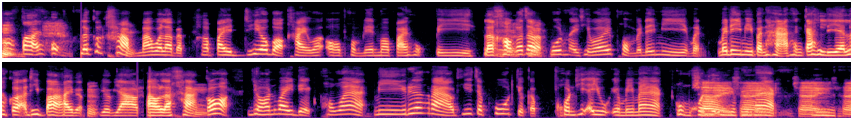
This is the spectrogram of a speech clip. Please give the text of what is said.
มปลายหกแล้วก็ขำมากเวลาแบบเขาไปเที่ยวบอกใครว่าอ๋อผมเรียนมปลายหกปี แล้วเขาก็จะแบบพูดมาอีกทีว่าเฮ้ยผมไม่ได้มีเหมือนไม่ได้มีปัญหาทางการเรียนแล้วก็อธิบายแบบยาวๆเอาละค่ะอืมก็ย้อนวัยเด็ก เพราะว่ามีเรื่องราวที่จะพูดเกี่ยวกับคนที่อายุยังไม่มาก กลุ่มคนใช่ที่อายุยังใช่ไม่มากใช่อืมใช่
